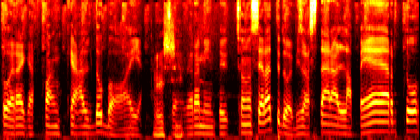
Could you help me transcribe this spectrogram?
poi raga, fa un caldo boia. Eh sì. Cioè, veramente, sono serate dove bisogna stare all'aperto.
